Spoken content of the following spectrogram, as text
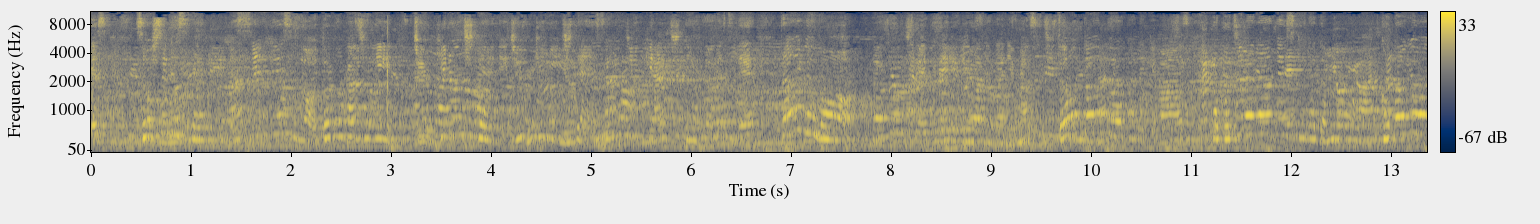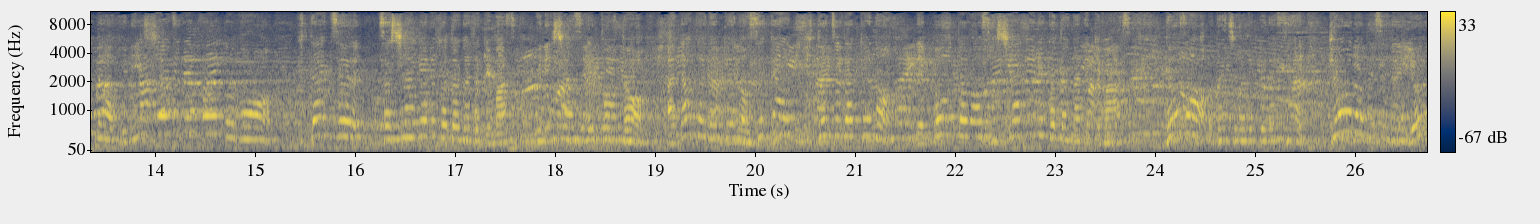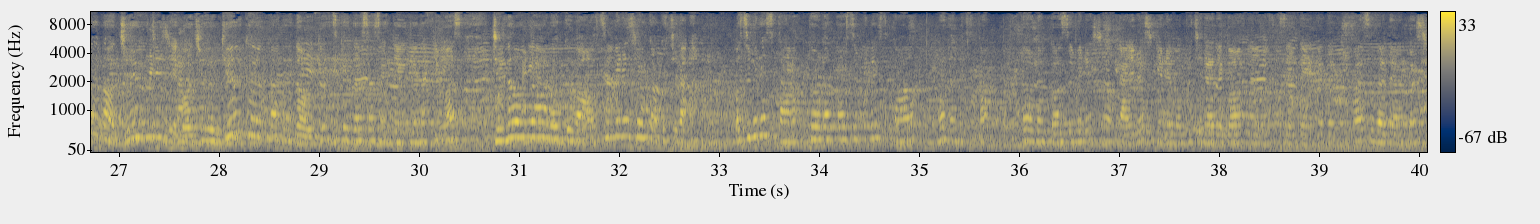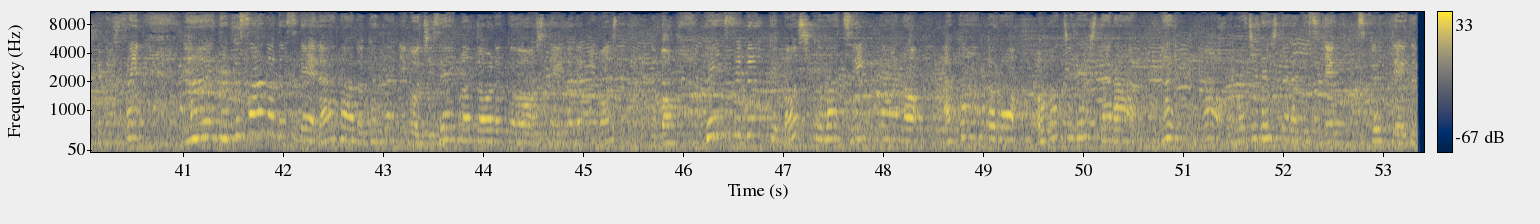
です。そしてですね SNS のお友達に10キロ地点20キロ地点30キロ地点とですねタイムも投稿してくれるようになります。自動投稿ができます。こちらなんですけれどもこのようなフィニッシャーズレポートを2つ差し上げることができます。フィニッシャーズレポートあなただけの世界に1つだけのレポートを差し上げることができます。の11時59分までの受付とさせていただきます。自動登録はお済みでしょうか？こちら。お済みですか？登録お済みですか？まだですか？登録お済みでしょうか？よろしければこちらでご案内させていただきますのでお越しください。はいたくさんのですねランナーの方にも事前の登録をしていただきましたけれども Facebook もしくは Twitter のアカウントをお持ちでしたらはいもうお持ちでしたらですね作っていただ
